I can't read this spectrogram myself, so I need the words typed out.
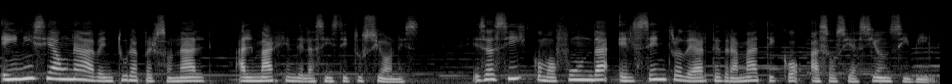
e inicia una aventura personal al margen de las instituciones. Es así como funda el Centro de Arte Dramático Asociación Civil.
